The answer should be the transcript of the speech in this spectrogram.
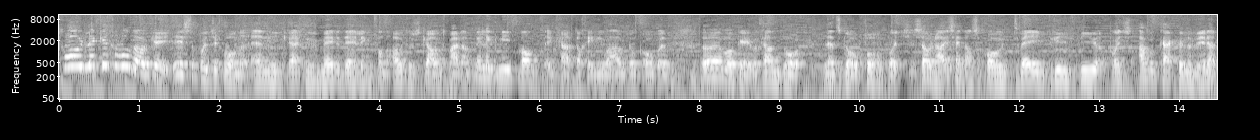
gewoon lekker gewonnen. Oké, eerste potje gewonnen. En hier krijg ik nu een mededeling van Autoscout. Maar dat wil ik niet, want ik ga toch geen nieuwe auto kopen. Um, Oké, we gaan door. Let's go voor een potje. Zo nice. En als we gewoon 2, 3, 4 potjes af elkaar kunnen winnen.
